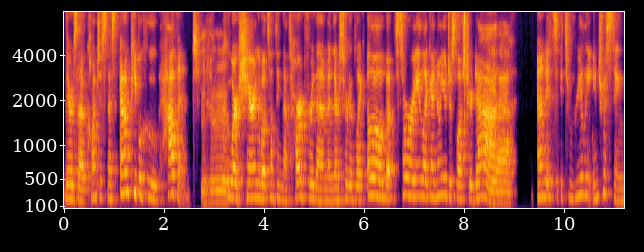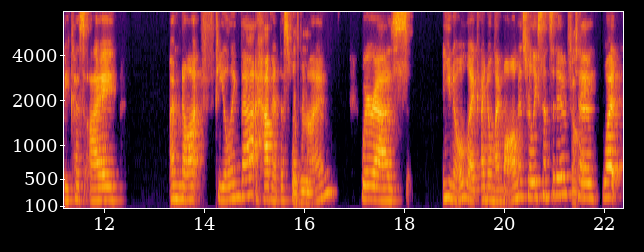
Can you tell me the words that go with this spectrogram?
there's a consciousness and people who haven't Mhm. who are sharing about something that's hard for them and they're sort of like oh but sorry like i know you just lost your dad Yeah. and it's it's really interesting because i i'm not feeling that i haven't this whole Mhm. time whereas you know like i know my mom is really sensitive Okay. to what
